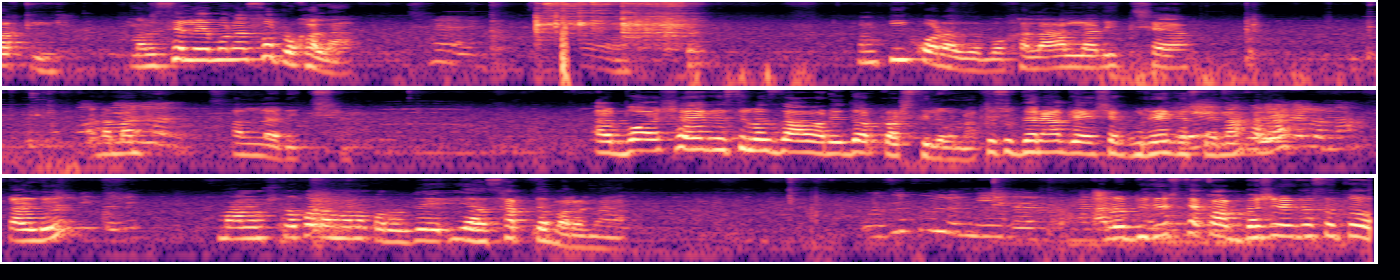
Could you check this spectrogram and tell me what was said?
বাকি। মানে ছেলে মনে হয় ছোটো খালা। এখন কি করা যাব খালা? আল্লাহর ইচ্ছা? আর আমার আল্লাহর ইচ্ছা। আর বয়স হয়ে গেছিল, যাওয়ারই দরকার ছিল না। কিছুদিন আগে এসে ঘুরে গেছে না খালা তাহলে মানুষ তো করা মনে করো যে ইয়া ছাড়তে পারে না। আরও বিদেশ থেকে অভ্যাস হয়ে গেছে তো।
